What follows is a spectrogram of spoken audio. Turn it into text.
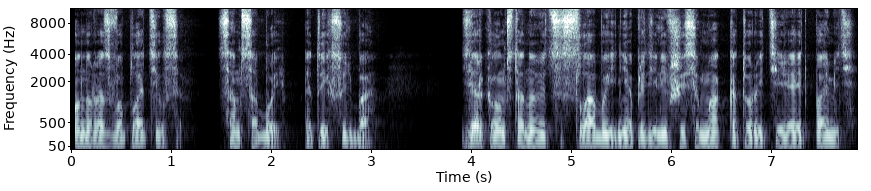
Он развоплотился. Сам собой. Это их судьба. Зеркалом становится слабый, неопределившийся маг, который теряет память,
